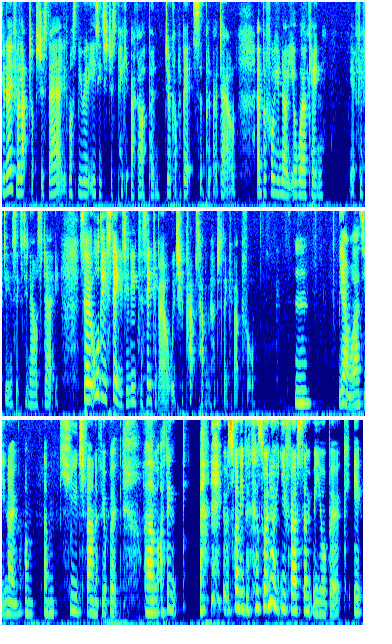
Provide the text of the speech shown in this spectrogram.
You know, if your laptop's just there, it must be really easy to just pick it back up and do a couple of bits and put it back down. And before you know it, you're working yeah, 15, 16 hours a day. So all these things you need to think about, which you perhaps haven't had to think about before. Mm. Yeah, well, as you know, I'm, I'm a huge fan of your book. Um, I think it was funny because when you first sent me your book, it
